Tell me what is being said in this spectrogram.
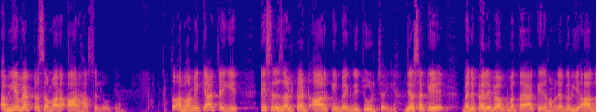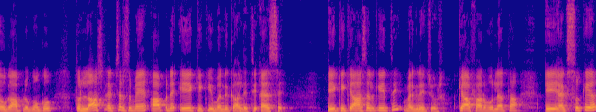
اب یہ ویکٹرز ہمارا آر حاصل ہو گیا. تو اب ہمیں کیا چاہیے؟ اس ریزلٹنٹ آر کی میگنیچیوڈ چاہیے. جیسا کہ میں نے پہلے بھی آپ کو بتایا کہ ہم نے اگر یاد ہوگا آپ لوگوں کو، تو لاسٹ لیکچرز میں آپ نے اے کی قیمت نکالی تھی ایسے. اے کی کیا حاصل کی تھی؟ میگنیچیوڈ کیا فارمولا تھا؟ اے ایکس سکیئر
